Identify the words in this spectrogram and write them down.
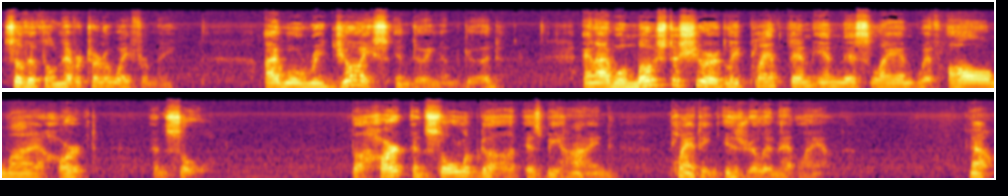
so that they'll never turn away from me. I will rejoice in doing them good, and I will most assuredly plant them in this land with all my heart and soul. The heart and soul of God is behind planting Israel in that land. Now,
